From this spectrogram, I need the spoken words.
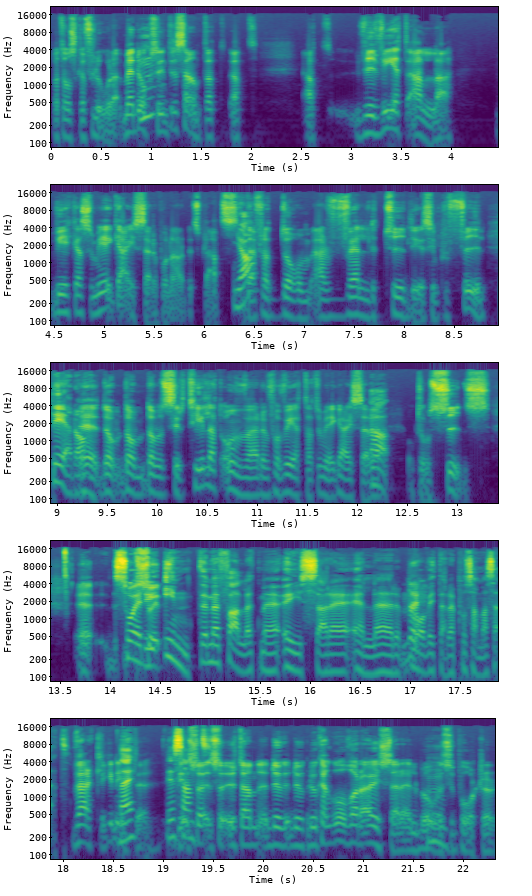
på att de ska förlora. Men det är också intressant att, att, att vi vet alla vilka som är Gaisare på en arbetsplats. Ja. Därför att de är väldigt tydliga i sin profil. Det är de. Eh, de, de, de ser till att omvärlden får veta att de är Gaisare Ja. och de syns. Eh, Så är det ju inte med fallet med ÖISare eller. Blåvittare på samma sätt. Verkligen Nej, inte. det är sant. Så, så, utan du, du, du kan gå och vara ÖISare eller Blåvitt-supporter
